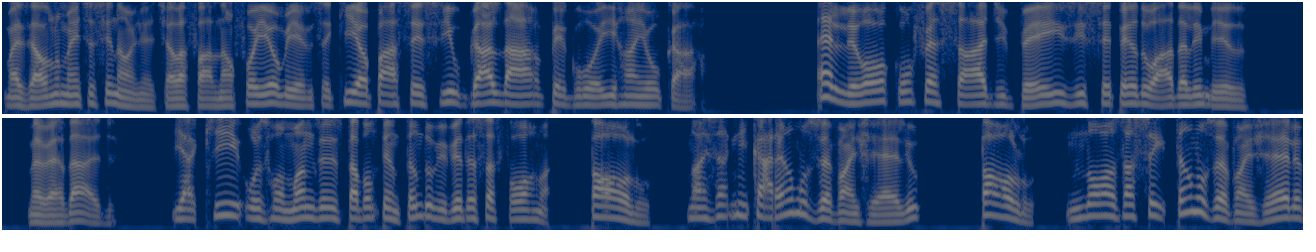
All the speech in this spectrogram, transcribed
Mas ela não mente assim não, gente. Ela fala, não, foi eu mesmo. Isso aqui eu passei assim, o galho da arma pegou aí e arranhou o carro é melhor confessar de vez e ser perdoado ali mesmo. Não é verdade? E aqui os romanos eles estavam tentando viver dessa forma. Paulo, nós encaramos o evangelho. Paulo, nós aceitamos o evangelho,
